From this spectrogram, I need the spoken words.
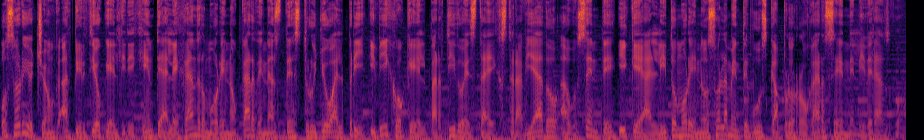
Osorio Chong advirtió que el dirigente Alejandro Moreno Cárdenas destruyó al PRI y dijo que el partido está extraviado, ausente y que Alito Moreno solamente busca prorrogarse en el liderazgo.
